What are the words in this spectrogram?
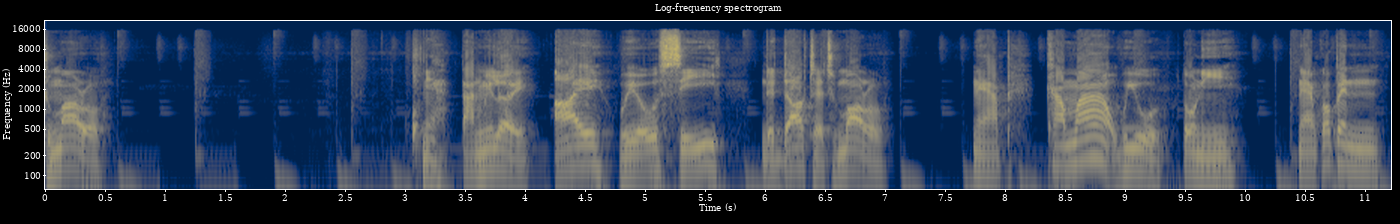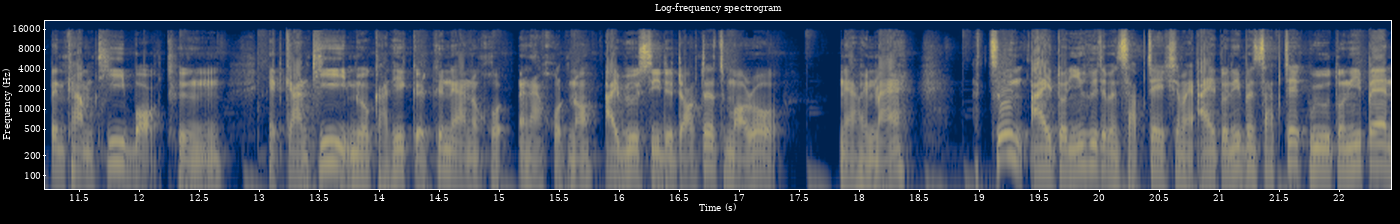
tomorrow เนี่ยตามนี้เลย I will see the doctor tomorrow นะครับคำว่า will ตัวนี้นะครับก็เป็นเป็นคำที่บอกถึงเหตุการณ์ที่มีโอกาสที่เกิดขึ้นในอนาคตอนาคตเนาะ I will see the doctor tomorrow นะครับเห็นไหม ซึ่ง I ตัวนี้คือจะเป็น subject ใช่ไหม I ตัวนี้เป็น subject will ตัวนี้เป็น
